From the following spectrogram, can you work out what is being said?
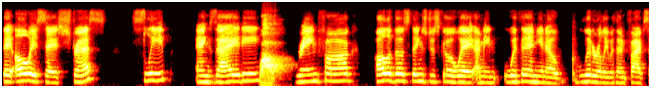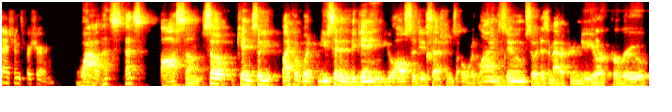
They always say stress, sleep, anxiety, Wow. brain fog, all of those things just go away. I mean, within, you know, literally within five sessions for sure. Wow. That's, that's awesome. So Ken, so you, like what you said in the beginning, you also do sessions over the line, Zoom. So it doesn't matter if you're in New York, Peru,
